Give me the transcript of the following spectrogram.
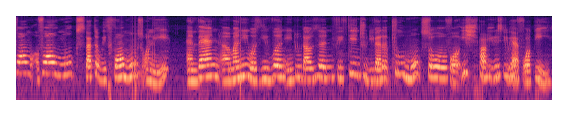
four, four MOOCs started with four MOOCs only, and then uh, money was given in 2015 to develop two MOOCs. So for each public university, we have 40,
